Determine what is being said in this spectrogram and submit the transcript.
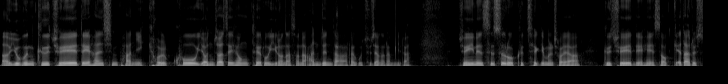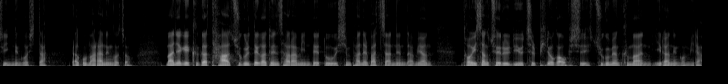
어, 욥은 그 죄에 대한 심판이 결코 연좌제 형태로 일어나서는 안 된다라고 주장을 합니다. 죄인은 스스로 그 책임을 져야 그 죄에 대해서 깨달을 수 있는 것이다 라고 말하는 거죠. 만약에 그가 다 죽을 때가 된 사람인데도 심판을 받지 않는다면 더 이상 죄를 뉘우칠 필요가 없이 죽으면 그만이라는 겁니다.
